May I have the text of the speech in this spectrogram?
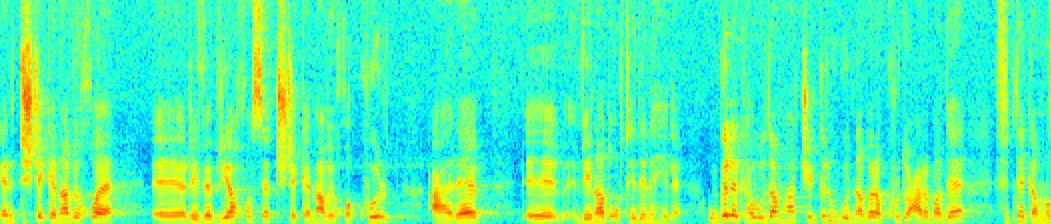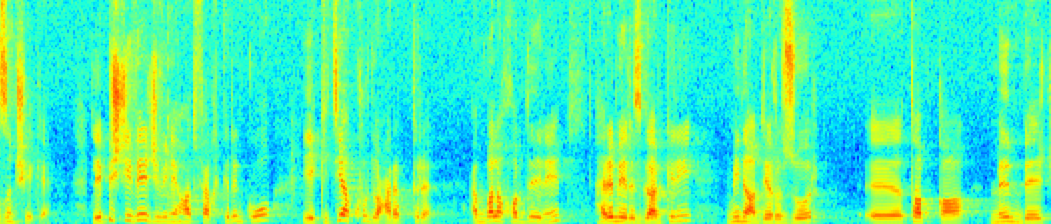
یعنی تشتکه ناوی خواه ریوبریا خواسته تشتکه ناوی خواه کرد عرب وینات ارتیده نهیله و گلک هولدان ها چه گرنگو نبرا کرد و عربا ده فتنه که مزن چه که لی پشتی وی جوینی هات فرق کردن کو یکیتیا کرد و عرب پره ام بالا خواب دینه هرمی رزگار کری مینا دیر زور طبقه منبج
